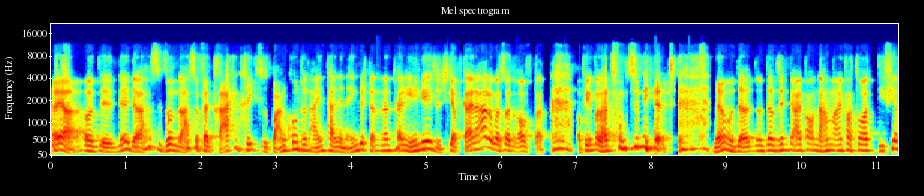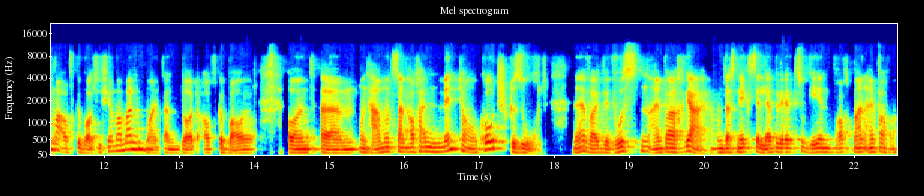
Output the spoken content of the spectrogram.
naja, und äh, ne, da hast du so da hast du einen Vertrag gekriegt, so Bankkonto und einen Teil in Englisch, dann einen Teil in Chinesisch. Ich habe keine Ahnung, was da drauf stand. Auf jeden Fall hat es funktioniert. Ne? Und, da, und, dann sind wir einfach, und da haben wir einfach dort die Firma aufgebaut, die Firma Mannemann dann dort aufgebaut und, ähm, und haben uns dann auch einen Mentor, einen Coach gesucht ne, weil wir wussten einfach, ja, um das nächste Level zu gehen, braucht man einfach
